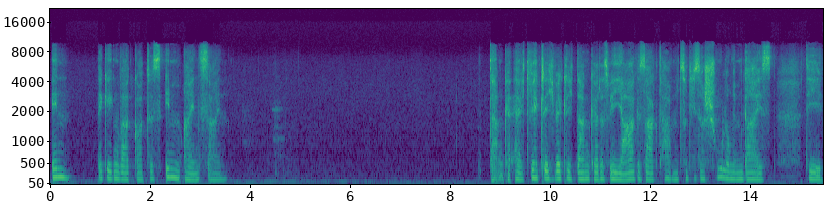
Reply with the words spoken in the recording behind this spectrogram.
in der Gegenwart Gottes im Einssein. Danke, echt, wirklich, wirklich danke, dass wir Ja gesagt haben zu dieser Schulung im Geist, die,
